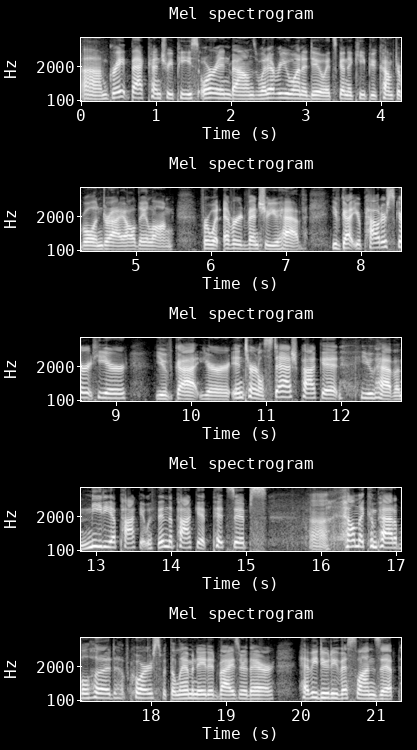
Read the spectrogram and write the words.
Um, great backcountry piece or inbounds, whatever you want to do. It's going to keep you comfortable and dry all day long for whatever adventure you have. You've got your powder skirt here. You've got your internal stash pocket. You have a media pocket within the pocket, pit zips, uh, helmet compatible hood, of course, with the laminated visor there, heavy duty Vislon zip.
